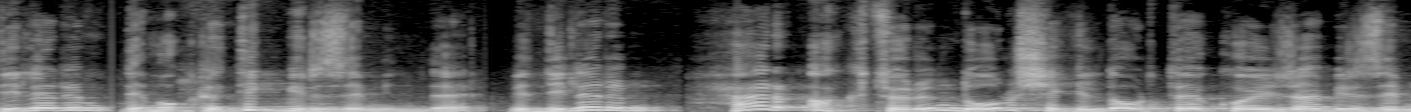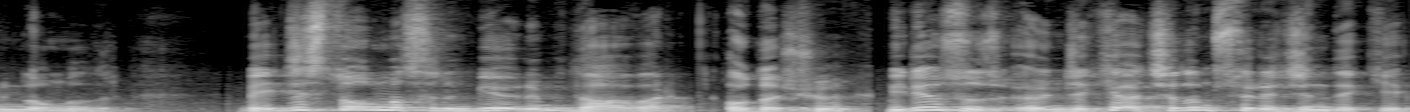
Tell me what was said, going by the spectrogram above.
dilerim demokratik bir zeminde ve dilerim her aktörün doğru şekilde ortaya koyacağı bir zeminde olmalıdır. Mecliste olmasının bir önemi daha var. O da şu. Biliyorsunuz önceki açılım sürecindeki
